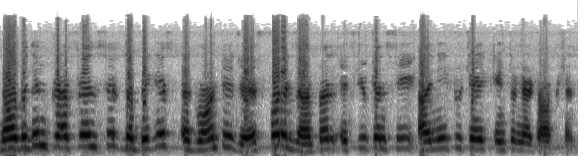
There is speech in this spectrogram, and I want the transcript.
Now within preferences, the biggest advantage is, for example, if you can see, I need to change internet options.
